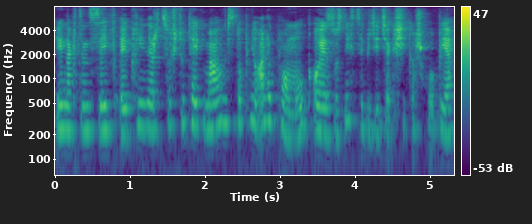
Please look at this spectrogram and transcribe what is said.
jednak ten Safe Cleaner coś tutaj w małym stopniu, ale pomógł. O Jezus, nie chcę widzieć jak sikasz chłopie.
